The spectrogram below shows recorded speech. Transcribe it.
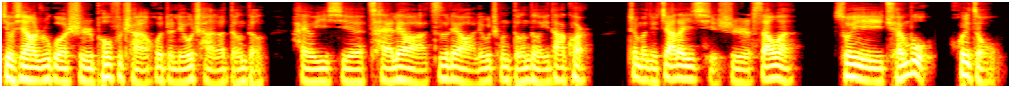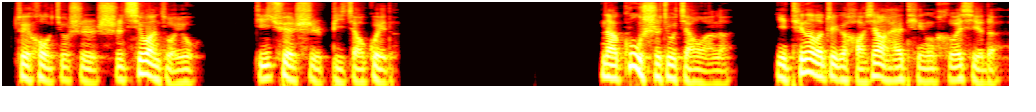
就像如果是剖腹产或者流产了等等，还有一些材料啊、资料啊、流程等等一大块儿这么就加在一起是三万，所以全部汇总最后就是十七万左右，的确是比较贵的。那故事就讲完了。你听到的这个好像还挺和谐的，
